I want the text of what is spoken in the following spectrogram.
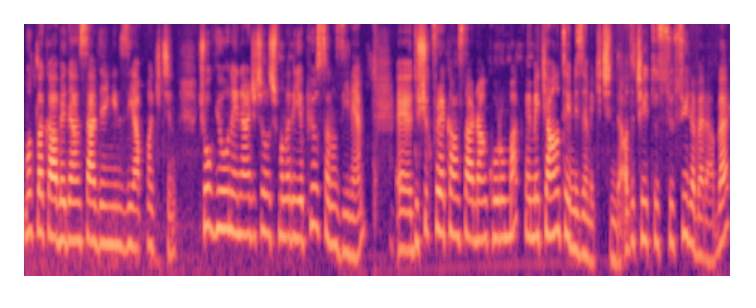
mutlaka bedensel dengenizi yapmak için çok yoğun enerji çalışmaları yapıyorsanız yine e, düşük frekanslardan korunmak ve mekanı temizlemek için de adı çayı süsüyle beraber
